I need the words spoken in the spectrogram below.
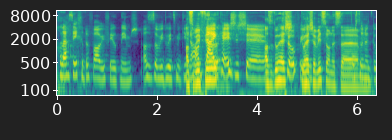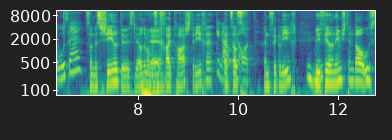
kommt auch sicher darauf an, wie viel du nimmst. Also so wie du jetzt mit deiner Also wie Hand viel- gezeigt hast, ist äh, Also du hast, schon viel. du hast ja wie so ein, hast so eine ähm, Dose. so ein Schildöschen, oder? Wo man Ja, sich in die Haare streichen kann. Genau, Jetzt als Art. ein Vergleich. Mhm. Wie viel nimmst du denn da raus?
